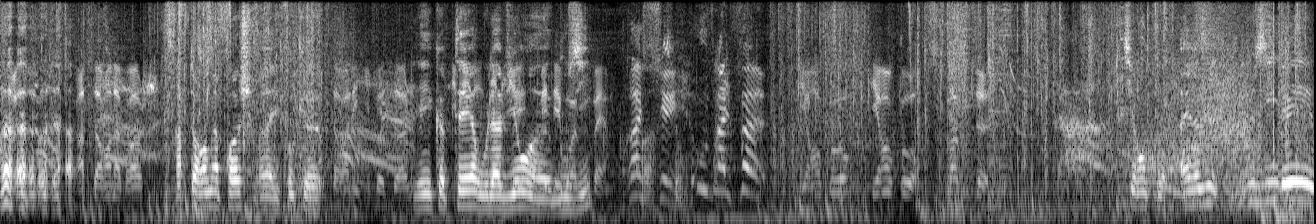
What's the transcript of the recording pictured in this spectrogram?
là. Raptor en approche. Raptor en approche. Voilà, il faut que l'hélicoptère ou l'avion euh, bousille. Cooper. Voilà, c'est bon. Ouvrez le feu Tire en cours, tire en cours. Box 2. Tire en cours. Allez, vas-y, bousillez.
